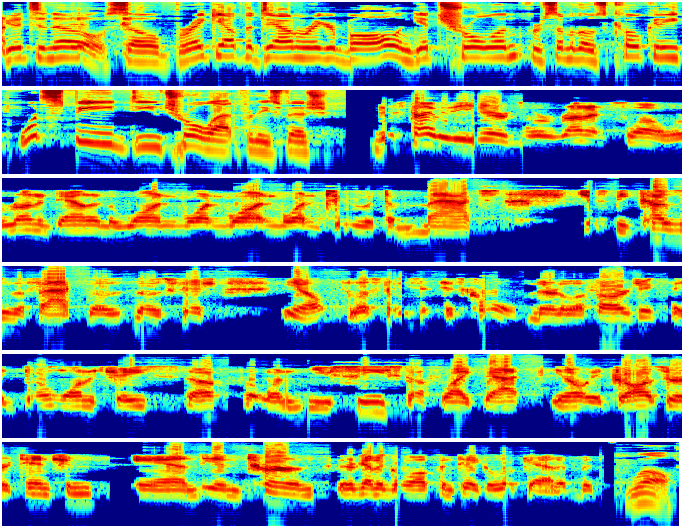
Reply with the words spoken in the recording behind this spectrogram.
good to know. So break out the downrigger ball and get trolling for some of those kokanee. What speed do you troll at for these fish? This time of the year, we're running slow. We're running down in the one, one, one, one, two at the max, just because of the fact those those fish. You know, let's face it, it's cold. They're lethargic. They don't want to chase stuff. But when you see stuff like that, you know, it draws their attention, and in turn, they're going to go up and take a look at it. But Well,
